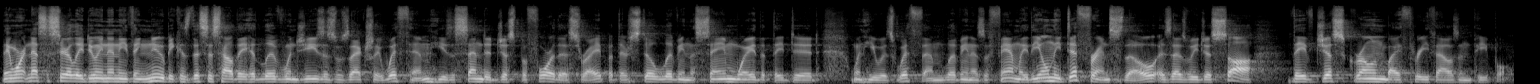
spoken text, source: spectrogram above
They weren't necessarily doing anything new because this is how they had lived when Jesus was actually with him. He's ascended just before this, right? But they're still living the same way that they did when he was with them, living as a family. The only difference, though, is as we just saw, they've just grown by 3,000 people.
